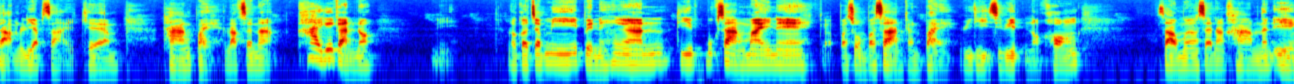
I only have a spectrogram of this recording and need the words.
ตามเรียบสายแคมทางไปลักษณะค่ายคือกันเนาะนี่แล้วก็จะมีเป็นเฮือนที่ปลูกสร้างใหม่แน่ผสมผสานกันไปวิถีชีวิตเนาะของ ชาวเมืองสนาคามนั่นเอง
